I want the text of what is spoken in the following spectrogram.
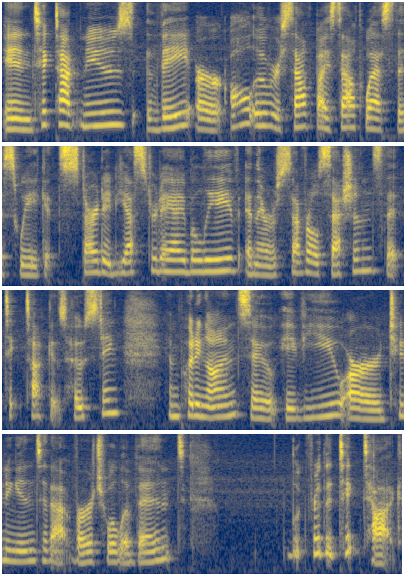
In TikTok news, they are all over South by Southwest this week. It started yesterday, I believe, and there are several sessions that TikTok is hosting and putting on. So if you are tuning into that virtual event, look for the TikTok.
